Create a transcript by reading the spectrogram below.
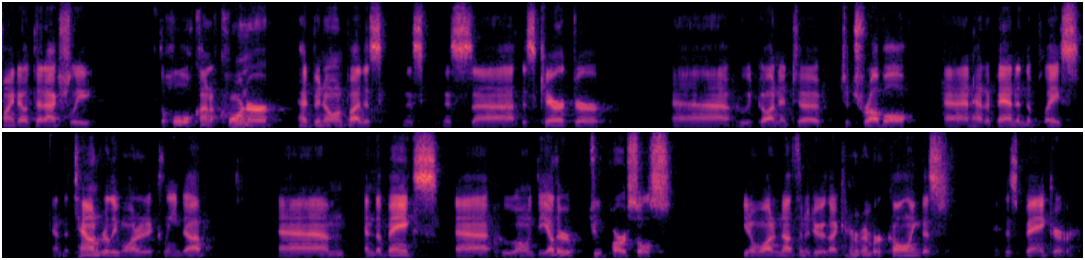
find out that actually the whole kind of corner had been owned by this, this, this, uh, this character uh, who had gotten into to trouble and had abandoned the place. And the town really wanted it cleaned up. Um, and the banks uh, who owned the other two parcels, you know, wanted nothing to do with it. I can remember calling this, this banker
